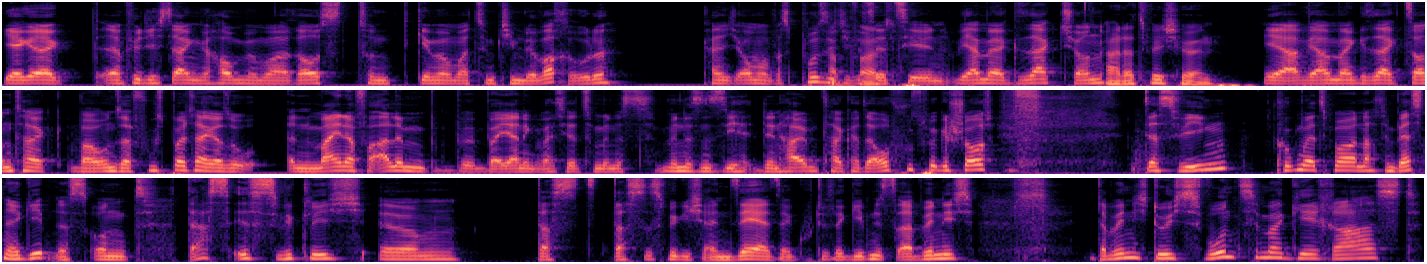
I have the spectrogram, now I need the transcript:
ja, genau, dann würde ich sagen, hauen wir mal raus und gehen wir mal zum Team der Woche, oder? Kann ich auch mal was Positives Abfahrt. erzählen. Wir haben ja gesagt schon, ah, das will ich hören. Ja, wir haben ja gesagt, Sonntag war unser Fußballtag, also in meiner vor allem, bei Janik weiß ich ja zumindest, mindestens die, den halben Tag hat er auch Fußball geschaut. Deswegen gucken wir jetzt mal nach dem besten Ergebnis. Und das ist wirklich, ähm, das, das ist wirklich ein sehr, sehr gutes Ergebnis. Da bin ich, da bin ich durchs Wohnzimmer gerast.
